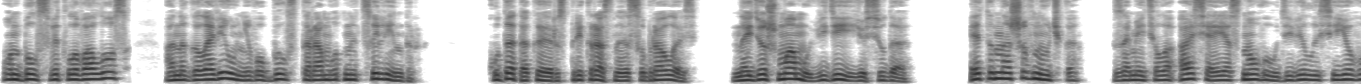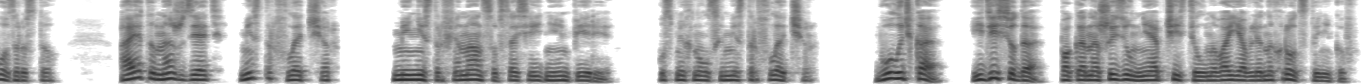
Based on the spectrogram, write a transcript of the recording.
Он был светловолос, а на голове у него был старомодный цилиндр. «Куда такая распрекрасная собралась? Найдешь маму, веди ее сюда». «Это наша внучка», — заметила Ася, а я снова удивилась ее возрасту. «А это наш зять, мистер Флетчер, министр финансов соседней империи», — усмехнулся мистер Флетчер. «Булочка, иди сюда, пока наш изюм не обчистил новоявленных родственников.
